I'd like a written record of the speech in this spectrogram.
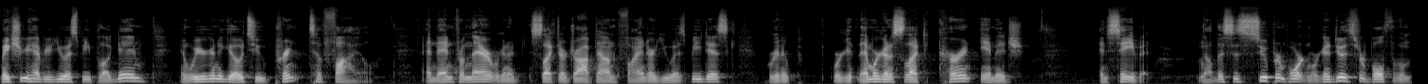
Make sure you have your USB plugged in, and we're going to go to print to file. And then from there, we're going to select our dropdown, find our USB disk. We're going to we're, then we're going to select current image and save it. Now, this is super important. We're going to do this for both of them.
